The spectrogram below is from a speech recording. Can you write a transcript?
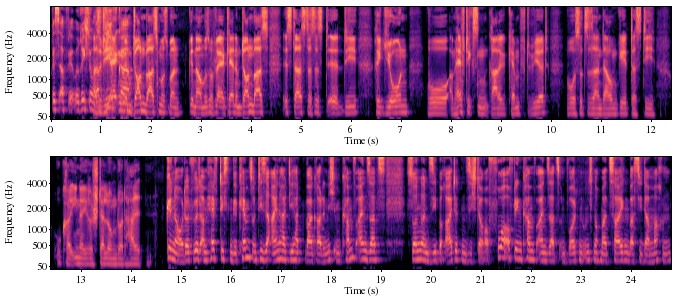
Bis ab Richtung Also die Ecken im Donbass muss man, genau, muss man vielleicht erklären. Im Donbass ist das, das ist äh, die Region, wo am heftigsten gerade gekämpft wird, wo es sozusagen darum geht, dass die Ukrainer ihre Stellung dort halten. Genau, dort wird am heftigsten gekämpft und diese Einheit, die hat, war gerade nicht im Kampfeinsatz, sondern sie bereiteten sich darauf vor auf den Kampfeinsatz und wollten uns nochmal zeigen, was sie da machen.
